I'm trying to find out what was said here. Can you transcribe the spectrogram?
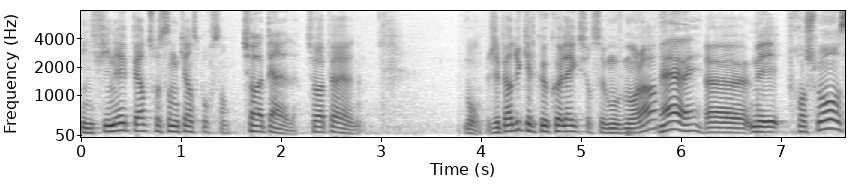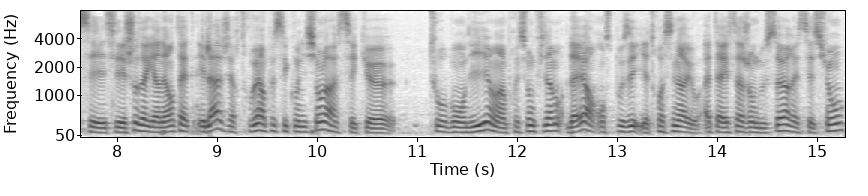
in fine, perdre 75%. Sur la période Sur la période. Bon, j'ai perdu quelques collègues sur ce mouvement-là, euh, mais franchement, c'est des choses à garder en tête. Et là, j'ai retrouvé un peu ces conditions-là. C'est que tout rebondit, on a l'impression que finalement... D'ailleurs, on se posait, il y a trois scénarios, atterrissage en douceur, récession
